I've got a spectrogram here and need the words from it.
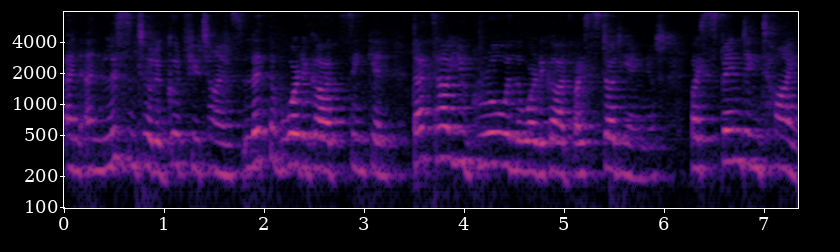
and, and listen to it a good few times. Let the Word of God sink in. That's how you grow in the Word of God by studying it, by spending time.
